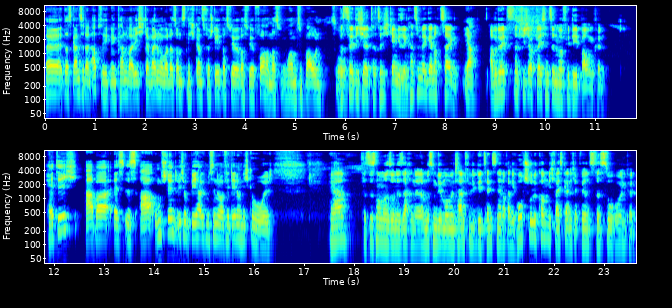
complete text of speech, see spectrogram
äh, das Ganze dann absegnen kann, weil ich der Meinung war, dass er sonst nicht ganz versteht, was wir, was wir vorhaben, was wir vorhaben zu bauen. So. Das hätte ich ja tatsächlich gern gesehen. Kannst du mir gerne noch zeigen? ja, Aber du hättest natürlich auch gleich ins Cinema 4D bauen können. Hätte ich, aber es ist A, umständlich und B, habe ich mir Cinema 4D noch nicht geholt. Ja, das ist nochmal so eine Sache. Ne? Da müssen wir momentan für die Lizenzen ja noch an die Hochschule kommen. Ich weiß gar nicht, ob wir uns das so holen können.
